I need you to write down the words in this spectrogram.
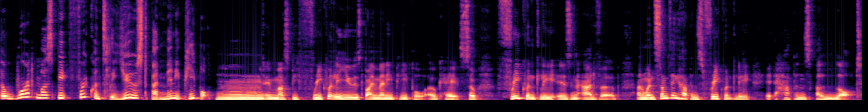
the word must be frequently used by many people. Mm, it must be frequently used by many people. Okay, so frequently is an adverb, and when something happens frequently, it happens a lot.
